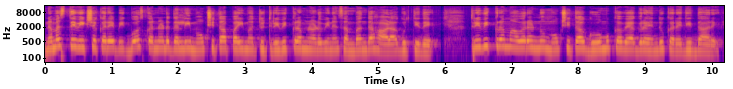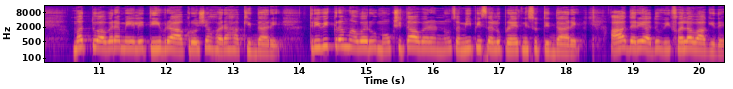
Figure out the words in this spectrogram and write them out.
ನಮಸ್ತೆ ವೀಕ್ಷಕರೇ, ಬಿಗ್ ಬಾಸ್ ಕನ್ನಡದಲ್ಲಿ ಮೋಕ್ಷಿತಾ ಪೈ ಮತ್ತು ತ್ರಿವಿಕ್ರಮ್ ನಡುವಿನ ಸಂಬಂಧ ಹಾಳಾಗುತ್ತಿದೆ. ತ್ರಿವಿಕ್ರಮ್ ಅವರನ್ನು ಮೋಕ್ಷಿತಾ ಗೋಮುಖ ವ್ಯಾಘ್ರ ಎಂದು ಕರೆದಿದ್ದಾರೆ ಮತ್ತು ಅವರ ಮೇಲೆ ತೀವ್ರ ಆಕ್ರೋಶ ಹೊರಹಾಕಿದ್ದಾರೆ. ತ್ರಿವಿಕ್ರಮ್ ಅವರು ಮೋಕ್ಷಿತಾ ಅವರನ್ನು ಸಮೀಪಿಸಲು ಪ್ರಯತ್ನಿಸುತ್ತಿದ್ದಾರೆ, ಆದರೆ ಅದು ವಿಫಲವಾಗಿದೆ.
